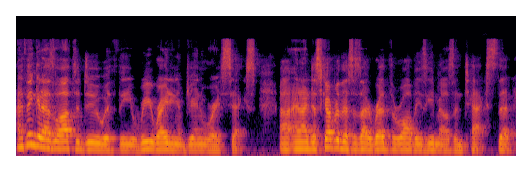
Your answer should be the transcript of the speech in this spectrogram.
I think it has a lot to do with the rewriting of January 6th. Uh, and I discovered this as I read through all these emails and texts that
